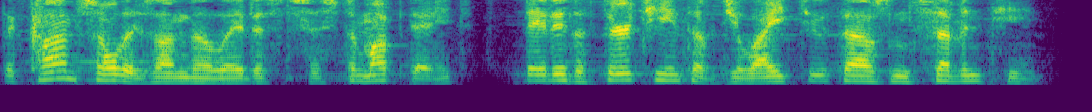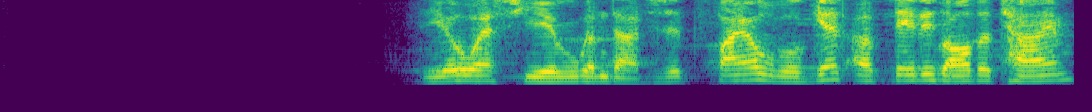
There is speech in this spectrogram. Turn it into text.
The console is on the latest system update, dated the 13th of July 2017. The OSU1.zip file will get updated all the time,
